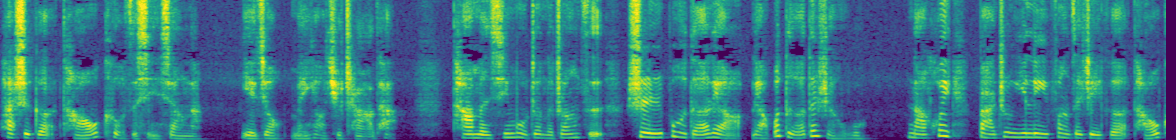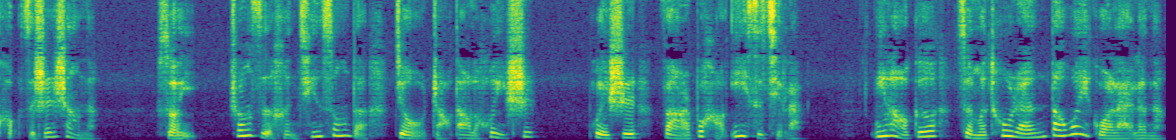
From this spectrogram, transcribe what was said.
他是个讨口子形象呢？也就没有去查他。他们心目中的庄子是不得了了不得的人物，哪会把注意力放在这个讨口子身上呢？所以庄子很轻松的就找到了惠施，惠施反而不好意思起来：“你老哥怎么突然到魏国来了呢？”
